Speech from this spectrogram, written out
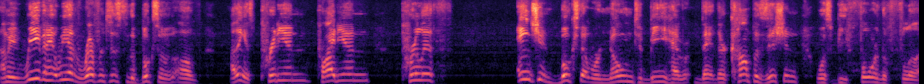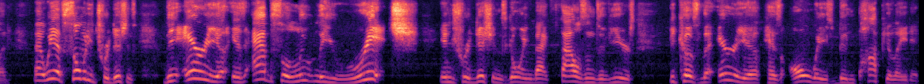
i mean we even have, we have references to the books of, of i think it's pridian pridian prilith ancient books that were known to be have their composition was before the flood now we have so many traditions the area is absolutely rich in traditions going back thousands of years because the area has always been populated.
